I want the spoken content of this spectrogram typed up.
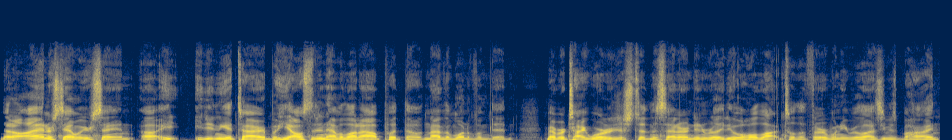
No, no, I understand what you're saying. Uh, he he didn't get tired, but he also didn't have a lot of output though. Neither one of them did. Remember, Ty Werder just stood in the center and didn't really do a whole lot until the third when he realized he was behind.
